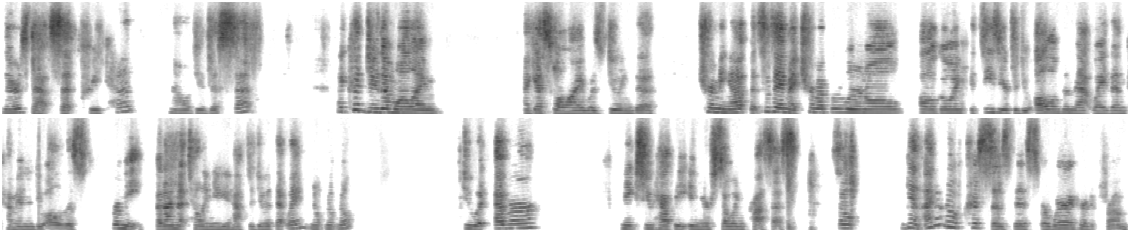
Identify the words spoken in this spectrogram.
there's that set pre-cut. Now we'll do this set. I could do them while I'm, I guess while I was doing the trimming up, but since I had my trim up ruler and all, all going, it's easier to do all of them that way than come in and do all of this for me. But I'm not telling you you have to do it that way. Nope, nope, nope. Do whatever makes you happy in your sewing process. So again, I don't know if Chris says this or where I heard it from.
